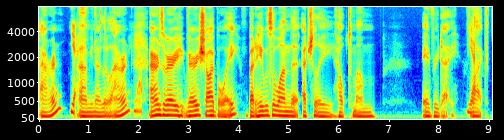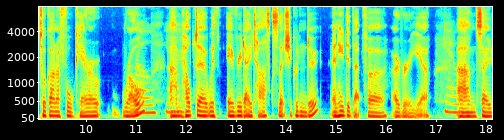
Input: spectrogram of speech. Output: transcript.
Aaron. Yes. Um, you know, little Aaron. Yeah. Aaron's a very, very shy boy, but he was the one that actually helped mum every day. Yeah. Like took on a full carer role, Role, yeah. um, helped her with everyday tasks that she couldn't do. And he did that for over a year. Yeah, well, Um, so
